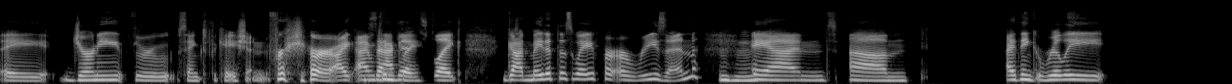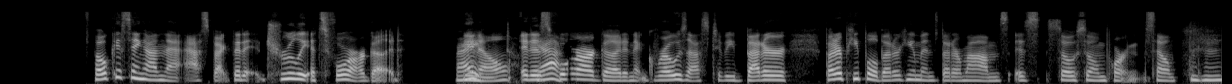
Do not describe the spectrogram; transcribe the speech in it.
a journey through sanctification for sure. I, I'm exactly. convinced like God made it this way for a reason. Mm-hmm. And um I think really focusing on that aspect that it truly it's for our good. Right. You know, it is yeah. for our good and it grows us to be better, better people, better humans, better moms is so, so important. So mm-hmm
